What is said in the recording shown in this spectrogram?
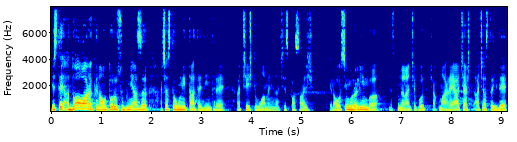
Este a doua oară când autorul subliniază această unitate dintre acești oameni în acest pasaj. Era o singură limbă, ne spune la început, și acum rea această, această idee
